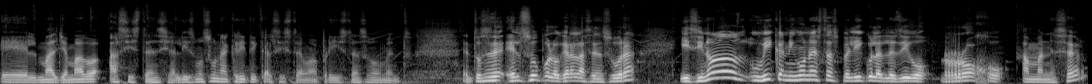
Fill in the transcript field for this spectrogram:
el mal llamado asistencialismo, es una crítica al sistema priista en su momento. Entonces él supo lo que era la censura y si no ubican ninguna de estas películas, les digo, Rojo Amanecer,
